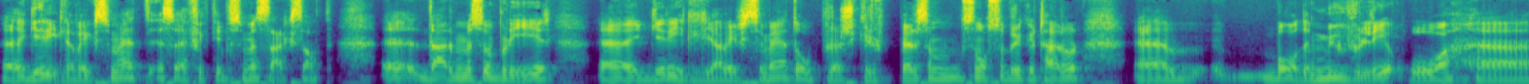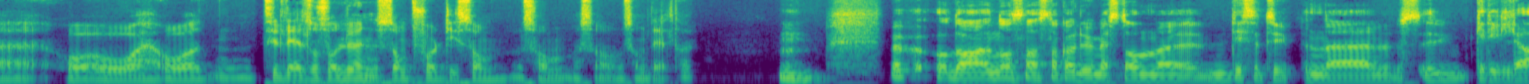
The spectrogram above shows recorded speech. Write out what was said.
geriljavirksomhet så effektiv som en sterk stat. Eh, dermed så blir eh, geriljavirksomhet og opprørsgrupper som, som, også bruker terror, både mulig og, og, og, og, til dels også lønnsomt for de som, som, som deltar. Mm. Og da, nå snakka du mest om uh, disse typene grilla,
